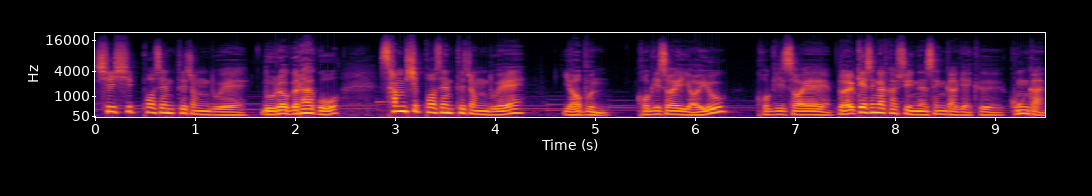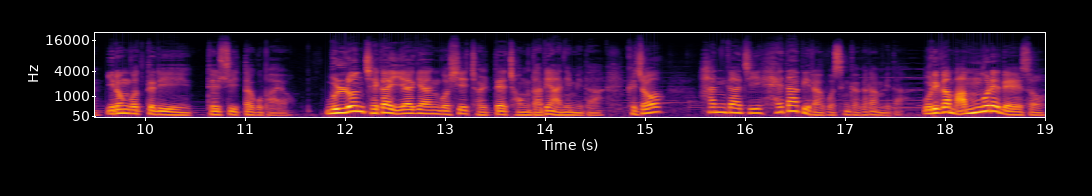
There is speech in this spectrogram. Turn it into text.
70% 정도의 노력을 하고 30% 정도의 여분, 거기서의 여유, 거기서의 넓게 생각할 수 있는 생각의 그 공간, 이런 것들이 될 수 있다고 봐요. 물론 제가 이야기한 것이 절대 정답이 아닙니다. 그저 한 가지 해답이라고 생각을 합니다. 우리가 만물에 대해서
